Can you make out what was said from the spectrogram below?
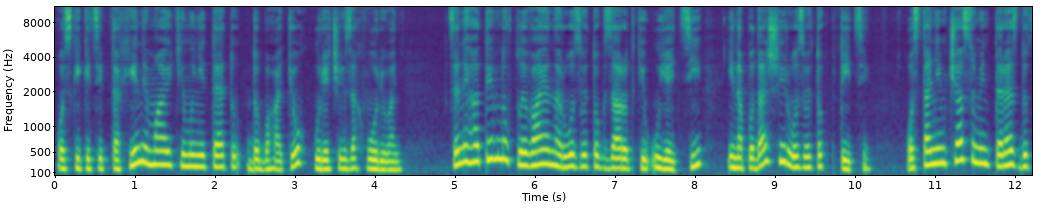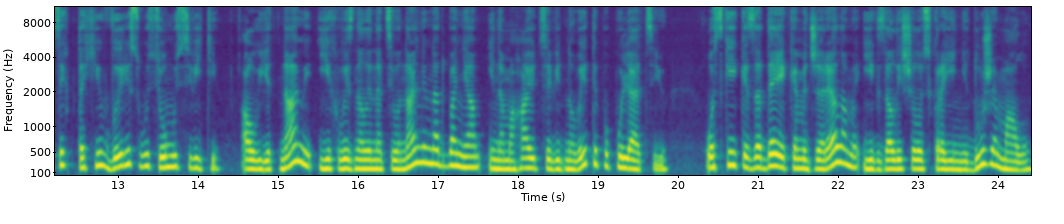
оскільки ці птахи не мають імунітету до багатьох курячих захворювань. Це негативно впливає на розвиток зародків у яйці і на подальший розвиток птиці. Останнім часом інтерес до цих птахів виріс в усьому світі, а у В'єтнамі їх визнали національним надбанням і намагаються відновити популяцію, оскільки за деякими джерелами їх залишилось в країні дуже мало.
